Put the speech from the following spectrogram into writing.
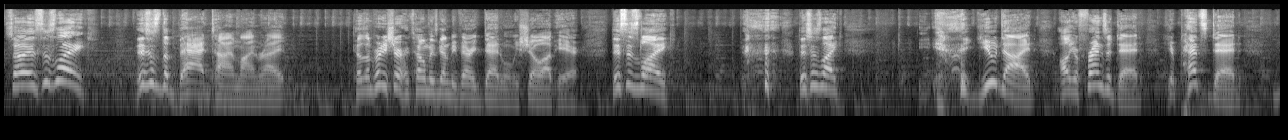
So is this like this is the bad timeline, right? Because I'm pretty sure Hitomi's gonna be very dead when we show up here. This is like this is like you died, all your friends are dead, your pet's dead,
